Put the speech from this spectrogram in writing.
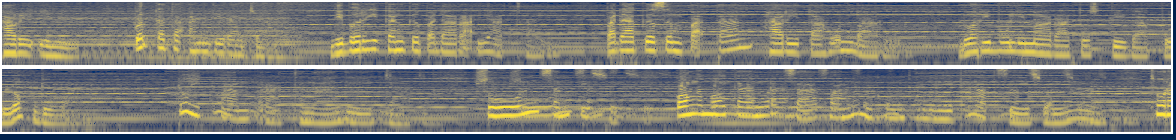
hari ini. Perkataan diraja diberikan kepada rakyat Thai pada kesempatan hari tahun baru 2532 ด้วยความปรารถนาดีจาก ศูนย์สันติสุขกองอำนวยการรักษาความมั่นคงภายในภาคสี่ส่วนหน้า โทร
